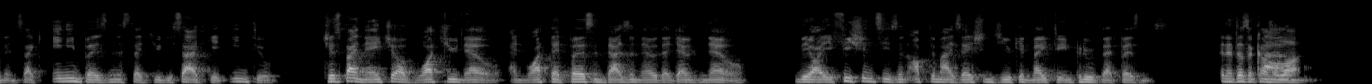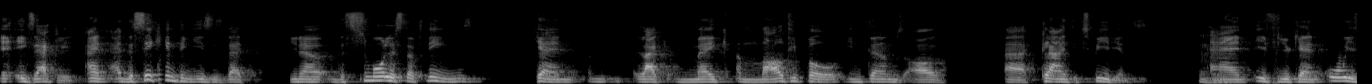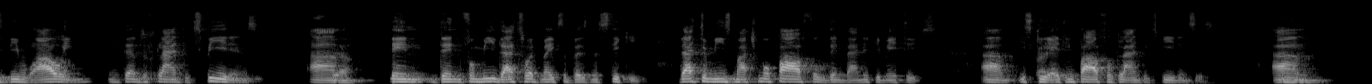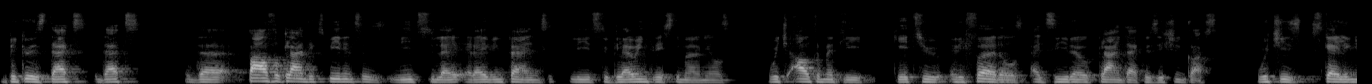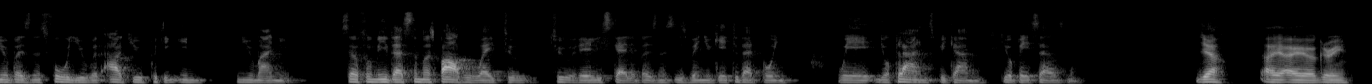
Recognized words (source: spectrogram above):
confidence. Like any business that you decide to get into, just by nature of what you know and what that person doesn't know, they don't know, there are efficiencies and optimizations you can make to improve that business. And it doesn't cost um, a lot. Exactly. And and the second thing is is that you know the smallest of things can like make a multiple in terms of uh, client experience. Mm-hmm. And if you can always be wowing in terms of client experience, um, yeah. then then for me that's what makes a business sticky. That to me is much more powerful than vanity metrics. Um, is creating right. powerful client experiences, um, mm-hmm. because that's that's the powerful client experiences leads to raving fans, leads to glowing testimonials, which ultimately get you referrals at zero client acquisition costs which is scaling your business for you without you putting in new money. So for me, that's the most powerful way to to really scale a business is when you get to that point where your clients become your best salesman. Yeah, I, I agree.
